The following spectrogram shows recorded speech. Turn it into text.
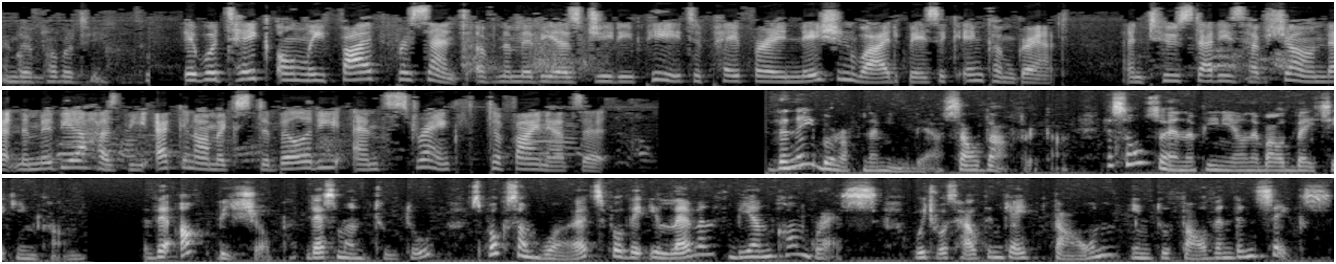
in their poverty. It would take only 5% of Namibia's GDP to pay for a nationwide basic income grant and two studies have shown that Namibia has the economic stability and strength to finance it. The neighbor of Namibia, South Africa, has also an opinion about basic income. The Archbishop, Desmond Tutu, spoke some words for the 11th BIEN Congress, which was held in Cape Town in 2006.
